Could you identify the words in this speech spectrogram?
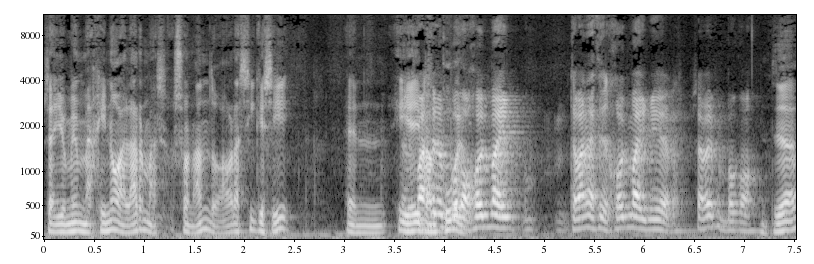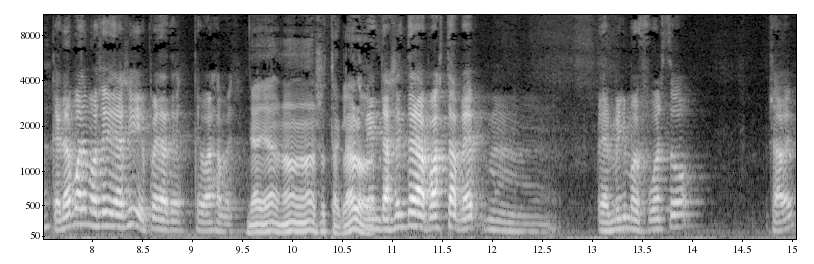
O sea, yo me imagino alarmas sonando. Ahora sí que sí. En EA Va a ser un poco hold my... Te van a decir hold my beer, ¿sabes? Un poco. Ya. Que no podemos seguir así, espérate, que vas a ver. Ya, ya, no, no, eso está claro. Mientras entre la pasta, Pep, mm, el mínimo esfuerzo, ¿sabes?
